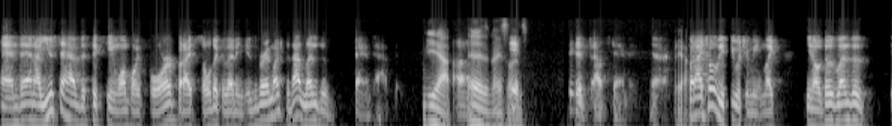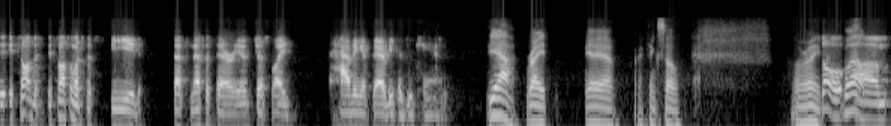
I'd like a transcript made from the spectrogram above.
and then I used to have the 16-1.4, but I sold it because I didn't use it very much. But that lens is fantastic. yeah uh, it is a nice lens It's outstanding. Yeah. Yeah. But I totally see what you mean. Like, you know, those lenses. It- It's not the, it's not so much the speed that's necessary as just like having it there because you can. yeah right yeah yeah i think so all right So, well um,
